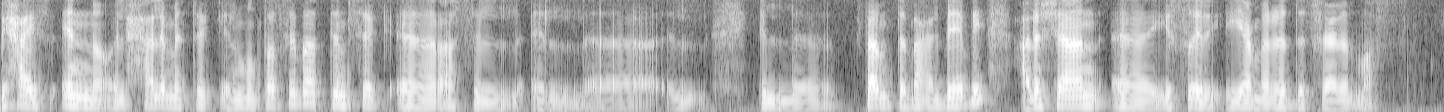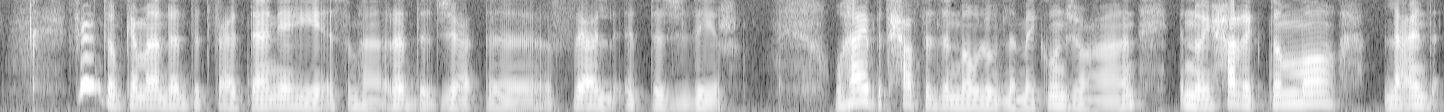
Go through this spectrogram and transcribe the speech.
بحيث انه حلمتك المنتصبة تمسك آه راس ال ال الفم تبع البيبي علشان آه يصير يعمل ردة فعل المص في عندهم كمان ردة فعل تانية هي اسمها ردة فعل التجذير. وهاي بتحفز المولود لما يكون جوعان إنه يحرك تمه لعند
